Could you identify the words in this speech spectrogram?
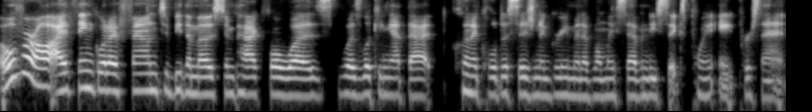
overall i think what i found to be the most impactful was was looking at that clinical decision agreement of only 76.8%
